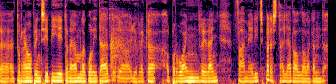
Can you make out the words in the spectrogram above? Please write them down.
uh, tornem al principi i tornem amb la qualitat. Uh, jo crec que el Portbó any rere any fa mèrits per estar allà dalt de la canta,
